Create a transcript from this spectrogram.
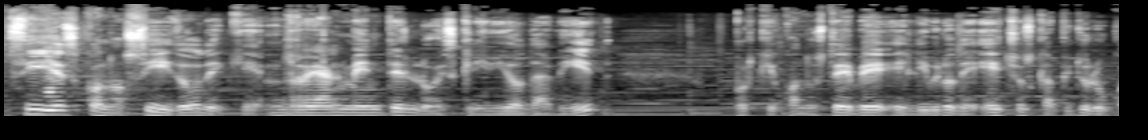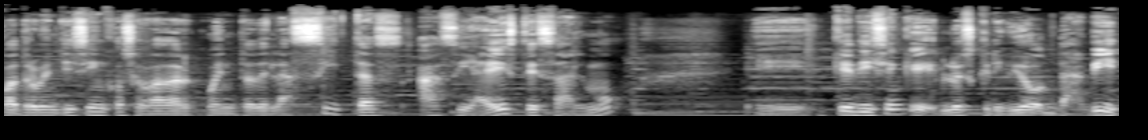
sí es conocido de que realmente lo escribió David, porque cuando usted ve el libro de Hechos capítulo 4:25 se va a dar cuenta de las citas hacia este salmo eh, que dicen que lo escribió David.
